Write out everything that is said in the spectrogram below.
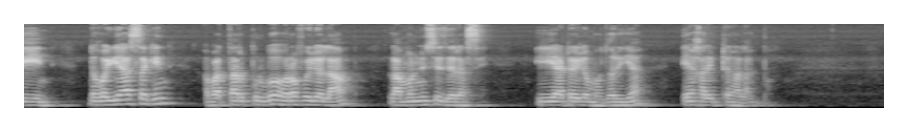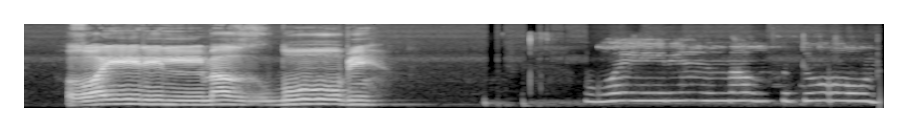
লিন দেখো ইয়া সাকিন আবার তার পূর্ব হরফ হইল লাম লামর নিচে জের আছে ইয়াটা হইল মধর ইয়া এ খালিফ টানা লাগবো غير المغضوب غير المغضوب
